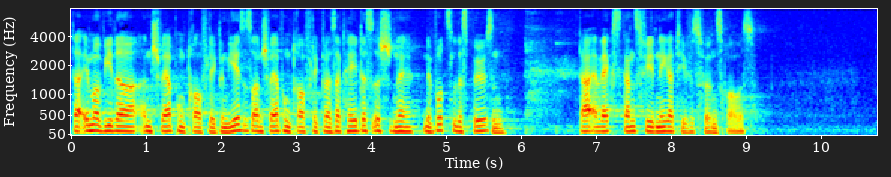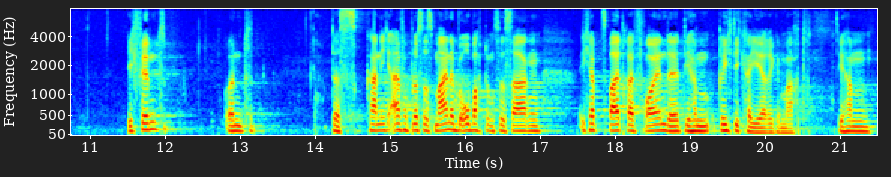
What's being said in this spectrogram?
da immer wieder einen Schwerpunkt drauf legt und Jesus auch einen Schwerpunkt drauf legt, weil er sagt, hey, das ist eine, eine Wurzel des Bösen. Da erwächst ganz viel Negatives für uns raus. Ich finde, und das kann ich einfach bloß aus meiner Beobachtung so sagen, ich habe zwei, drei Freunde, die haben richtig Karriere gemacht. Die haben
